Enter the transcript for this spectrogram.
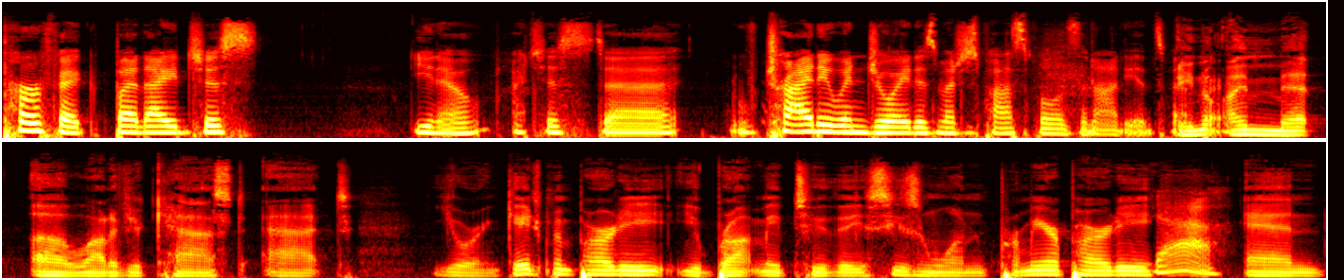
perfect, but I just, you know, I just uh, try to enjoy it as much as possible as an audience member. You know, I met a lot of your cast at your engagement party. You brought me to the season one premiere party. yeah, And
